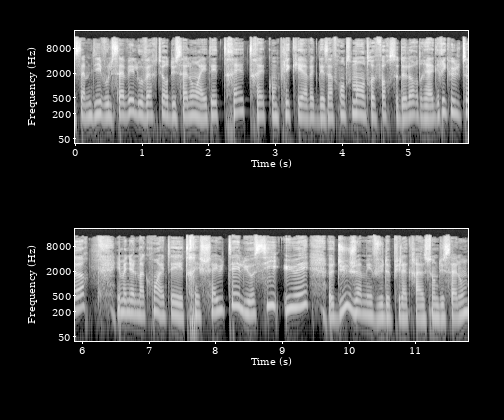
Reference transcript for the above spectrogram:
Samedi, vous le savez, l'ouverture du salon a été très très compliquée avec des affrontements entre forces de l'ordre et agriculteurs. Emmanuel Macron a été très chahuté, lui aussi hué, du jamais vu depuis la création du salon.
